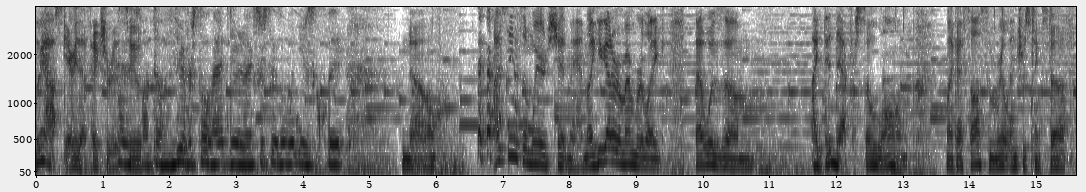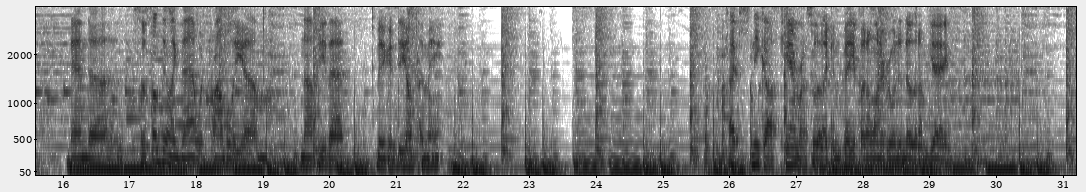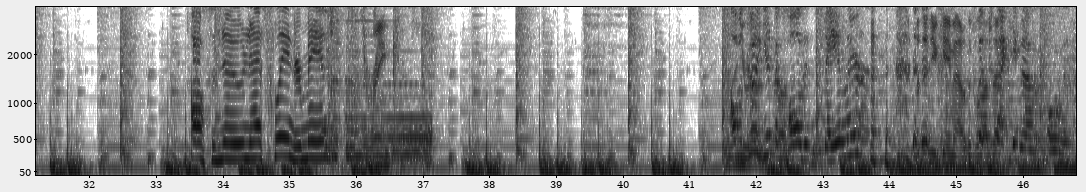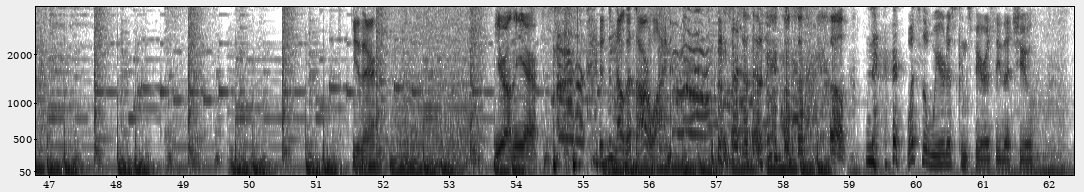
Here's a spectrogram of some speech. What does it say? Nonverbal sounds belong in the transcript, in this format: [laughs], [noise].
Look at how scary that picture is That is too. fucked up. If you ever saw that doing an exorcism, wouldn't you just quit? No. [laughs] I've seen some weird shit, man. Like you got to remember, like that was um, I did that for so long. Like I saw some real interesting stuff, and uh, so something like that would probably um, not be that big a deal to me. I have to sneak off camera so that I can vape. I don't want everyone to know that I'm gay. Also known as Slender Man. Drink. I was gonna get in the it closet and stay in there, [laughs] But then you came out of the [laughs] but closet. I came out of the closet. You there? You're on the air. [laughs] No, that's our line. Oh, What's the weirdest conspiracy that you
